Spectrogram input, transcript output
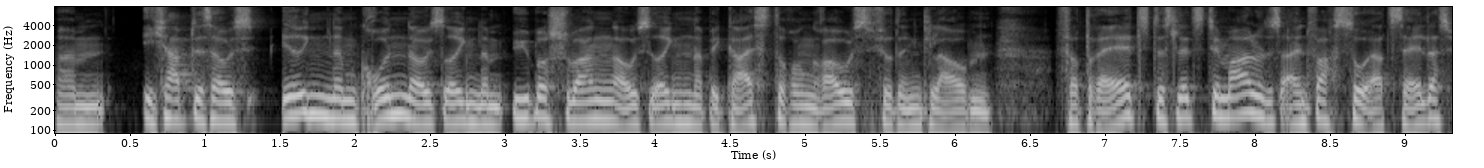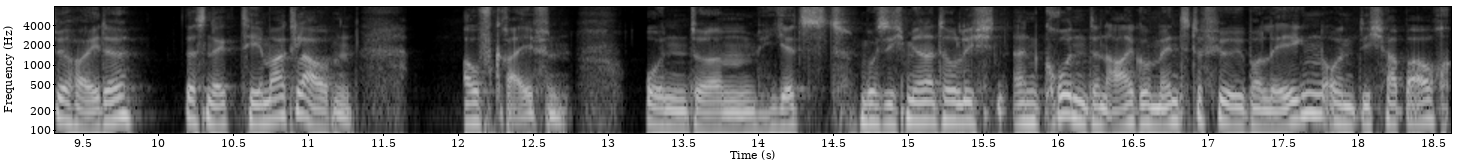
Ähm, ich habe das aus irgendeinem Grund, aus irgendeinem Überschwang, aus irgendeiner Begeisterung raus für den Glauben verdreht das letzte Mal und es einfach so erzählt, dass wir heute das Thema Glauben aufgreifen. Und ähm, jetzt muss ich mir natürlich einen Grund, ein Argument dafür überlegen und ich habe auch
